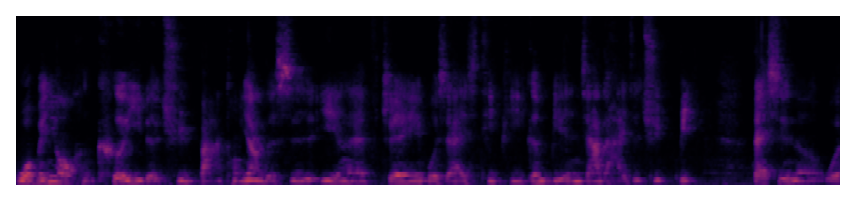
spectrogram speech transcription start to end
我没有很刻意的去把同样的是 ENFJ 或是 ISTP 跟别人家的孩子去比，但是呢，我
